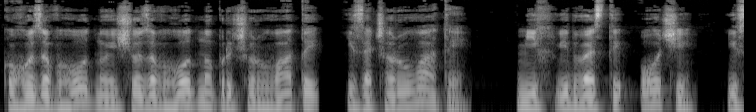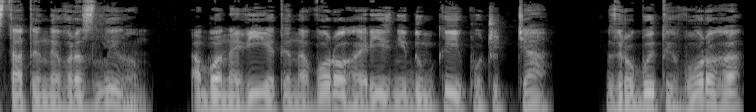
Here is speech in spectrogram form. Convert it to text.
кого завгодно і що завгодно причарувати і зачарувати, міг відвести очі і стати невразливим, або навіяти на ворога різні думки і почуття, зробити ворога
